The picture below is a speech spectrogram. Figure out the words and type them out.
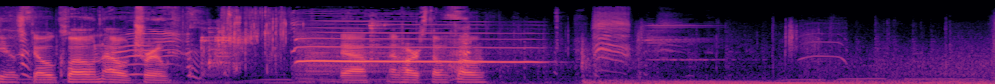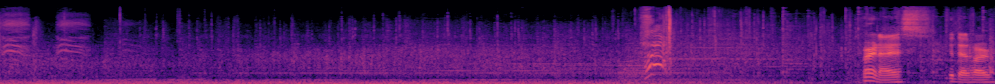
CSGO clone. Oh, true. Yeah, and Hearthstone clone. Very nice. Get that hard.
